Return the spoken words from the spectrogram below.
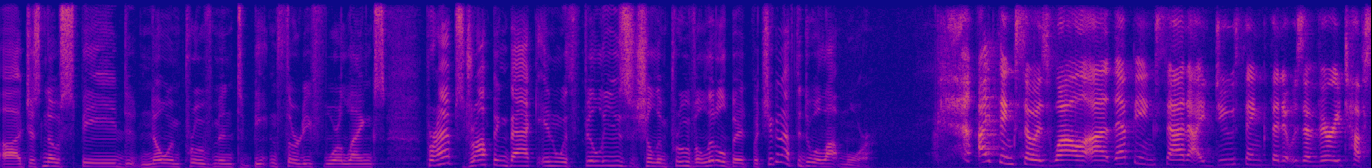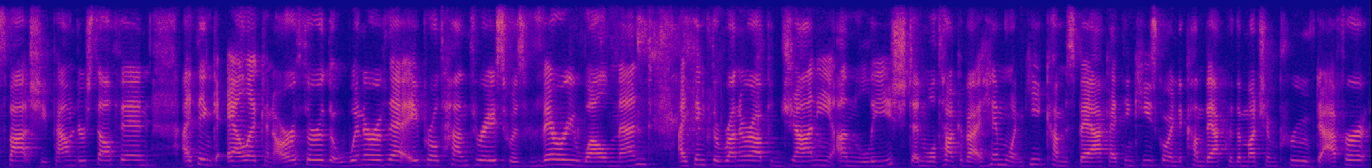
Uh, just no speed, no improvement, beaten 34 lengths. Perhaps dropping back in with fillies, she'll improve a little bit, but you're going to have to do a lot more. I think so as well. Uh, that being said, I do think that it was a very tough spot she found herself in. I think Alec and Arthur, the winner of that April 10th race, was very well meant. I think the runner up, Johnny Unleashed, and we'll talk about him when he comes back. I think he's going to come back with a much improved effort.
